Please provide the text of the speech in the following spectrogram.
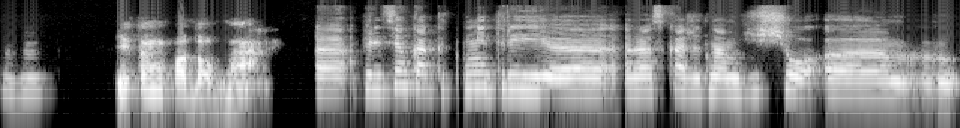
угу. и тому подобное. А, перед тем, как Дмитрий э, расскажет нам еще эм,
